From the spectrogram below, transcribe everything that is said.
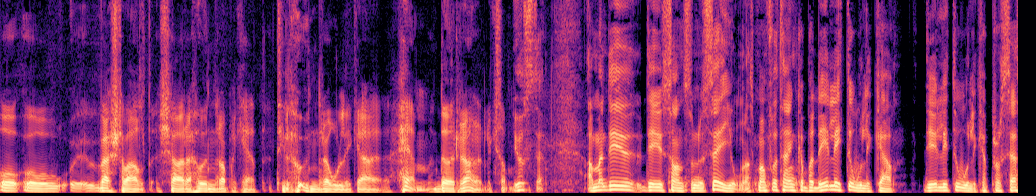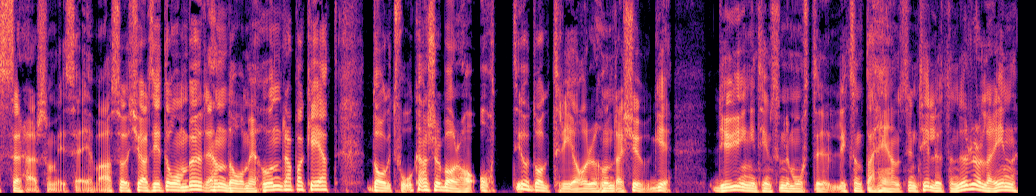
och, och värst av allt, köra 100 paket till 100 olika hem, dörrar. Liksom. Just det. Ja, men det, är ju, det är ju sant som du säger Jonas, man får tänka på det är lite olika det är lite olika processer här som vi säger. Va? Alltså köra till ett ombud en dag med 100 paket, dag två kanske du bara har 80 och dag tre har du 120 det är ju ingenting som du måste liksom ta hänsyn till utan du rullar in,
